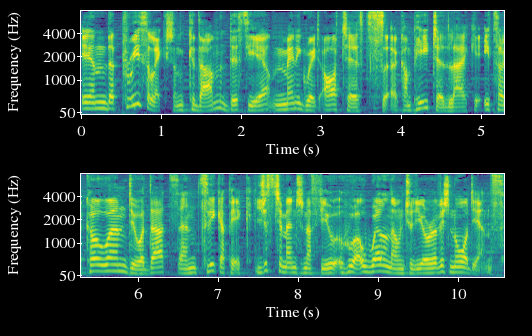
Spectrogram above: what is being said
In the pre-selection Kdam this year, many great artists uh, competed like Itzhak Cohen, Duo Datz and Zvika Pick, just to mention a few who are well known to the Eurovision audience.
